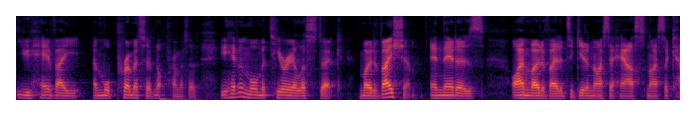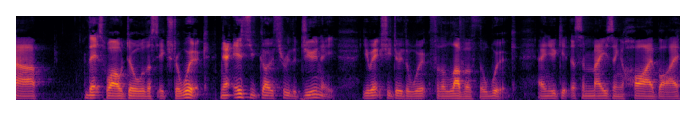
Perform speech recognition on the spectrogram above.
you have a a more primitive, not primitive, you have a more materialistic motivation, and that is I'm motivated to get a nicer house, nicer car. That's why I'll do all this extra work. Now, as you go through the journey, you actually do the work for the love of the work, and you get this amazing high by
